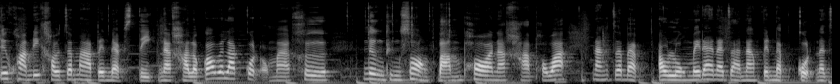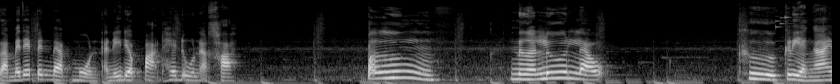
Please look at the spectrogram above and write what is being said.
ด้วยความที่เขาจะมาเป็นแบบสติ๊กนะคะ แล้วก็เวลากดออกมาคือ1-2 ปั๊มพอนะคะ เพราะว่านางจะแบบเอาลงไม่ได้นะจ๊ะนางเป็นแบบกดนะจ๊ะไม่ได้เป็นแบบหมุน อันนี้เดี๋ยวปาดให้ดูนะคะ ปึ้ง เนื้อลื่นแล้ว คือเกลี่ยง่าย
